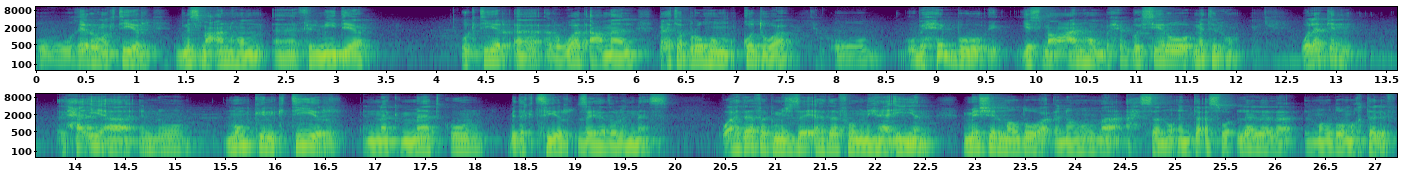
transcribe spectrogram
وغيرهم كتير. بنسمع عنهم آه، في الميديا. وكتير آه، رواد أعمال بيعتبروهم قدوة وبحبوا يسمعوا عنهم وبحبوا يصيروا مثلهم. ولكن الحقيقة إنه ممكن كتير إنك ما تكون بدك تصير زي هذول الناس. وأهدافك مش زي أهدافهم نهائيا. مش الموضوع انه هم أحسن وأنت أسوأ. لا لا لا الموضوع مختلف.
